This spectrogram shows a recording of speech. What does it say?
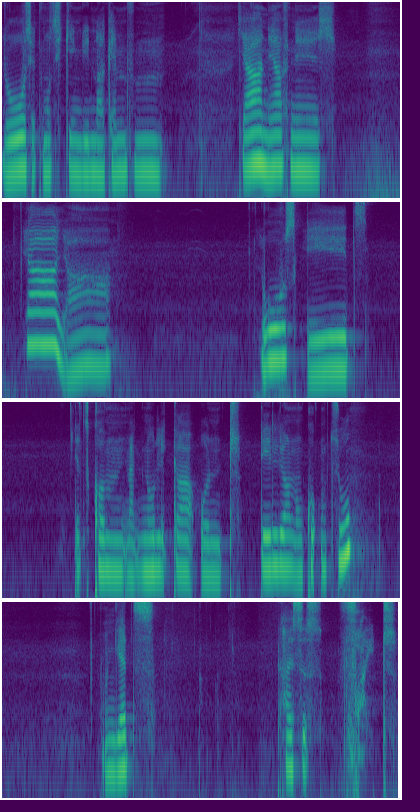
Los, jetzt muss ich gegen den da kämpfen. Ja, nerv nicht. Ja, ja. Los geht's. Jetzt kommen Magnolika und Delion und gucken zu. Und jetzt heißt es Fight.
